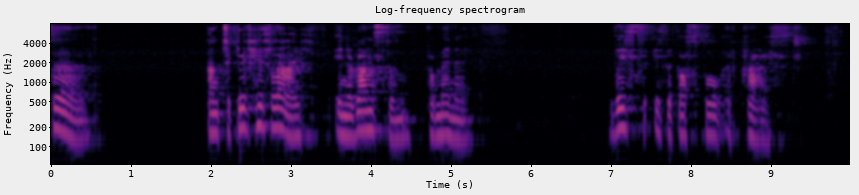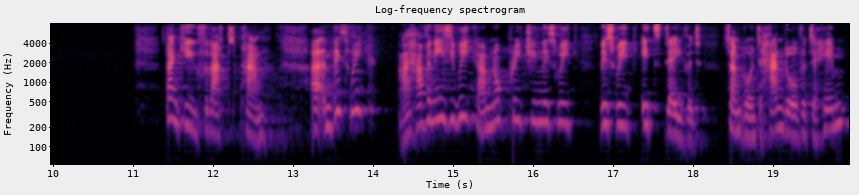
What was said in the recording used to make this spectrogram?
serve, and to give his life in a ransom for many. This is the gospel of Christ. Thank you for that, Pam. Uh, and this week, I have an easy week. I'm not preaching this week. This week, it's David. So I'm going to hand over to him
